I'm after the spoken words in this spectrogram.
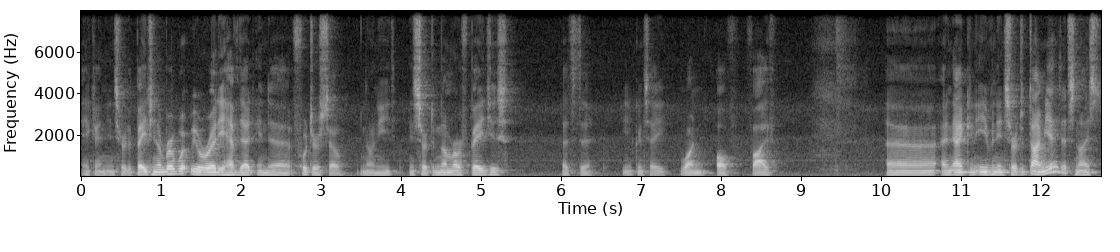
You can insert a page number. but We already have that in the footer, so no need. Insert the number of pages. That's the, you can say one of five. Uh, and I can even insert the time. Yeah, that's nice.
